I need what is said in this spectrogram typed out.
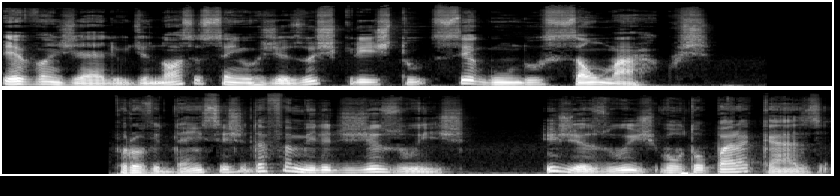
Evangelho de Nosso Senhor Jesus Cristo, segundo São Marcos. Providências da família de Jesus. E Jesus voltou para casa,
